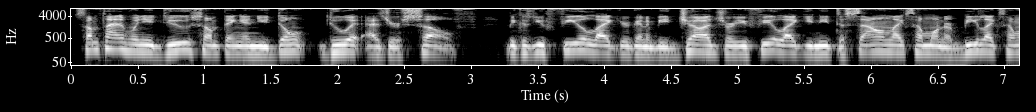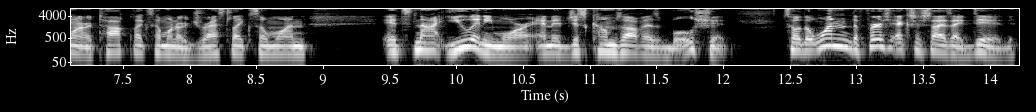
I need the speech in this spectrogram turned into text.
Sometimes when you do something and you don't do it as yourself because you feel like you're going to be judged, or you feel like you need to sound like someone, or be like someone, or talk like someone, or dress like someone, it's not you anymore, and it just comes off as bullshit. So the one, the first exercise I did,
